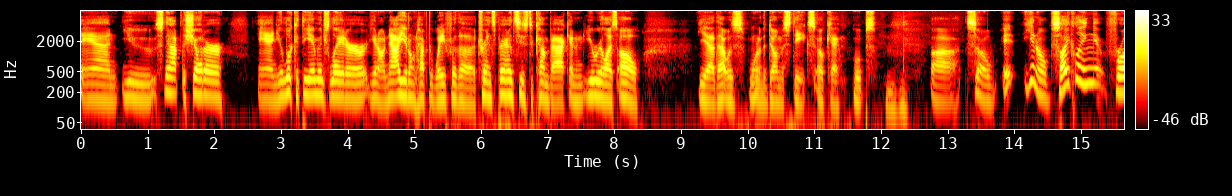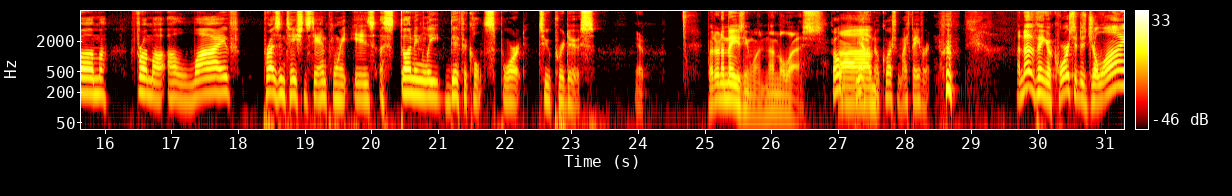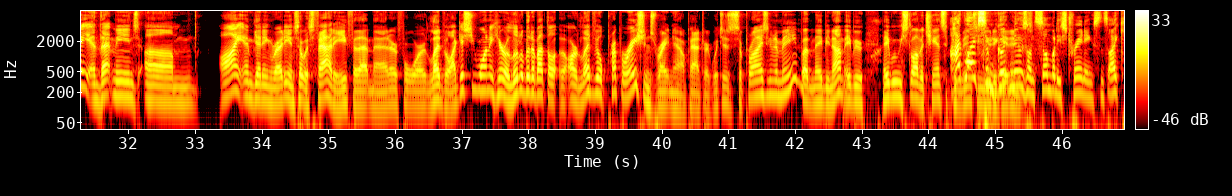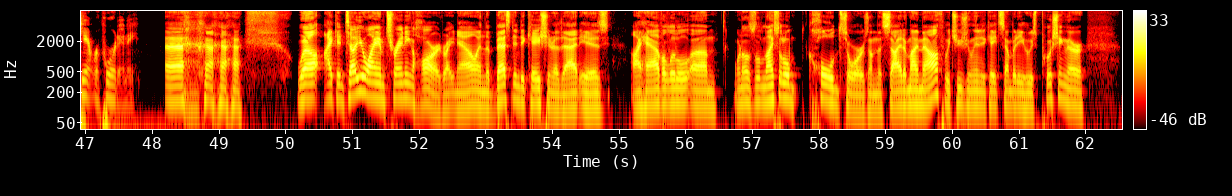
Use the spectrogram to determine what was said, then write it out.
and you snap the shutter and you look at the image later, you know, now you don't have to wait for the transparencies to come back and you realize, oh, yeah, that was one of the dumbest mistakes. Okay, oops. Uh, so it, you know, cycling from from a, a live presentation standpoint is a stunningly difficult sport to produce. Yep. But an amazing one nonetheless. Oh yeah, Um, no question, my favorite. Another thing, of course, it is July, and that means um, I am getting ready, and so is Fatty, for that matter, for Leadville. I guess you want to hear a little bit about the our Leadville preparations right now, Patrick, which is surprising to me, but maybe not. Maybe maybe we still have a chance of convincing I'd like some good into news on somebody's training since I can't report any. Uh, well, I can tell you I am training hard right now, and the best indication of that is I have a little um, one of those little nice little cold sores on the side of my mouth, which usually indicates somebody who is pushing their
